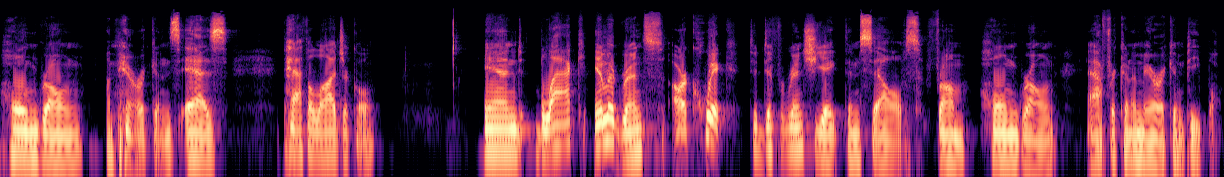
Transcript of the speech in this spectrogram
homegrown Americans, as pathological. And black immigrants are quick to differentiate themselves from homegrown African American people.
